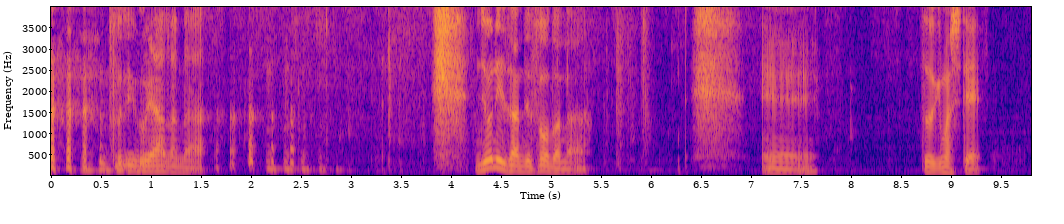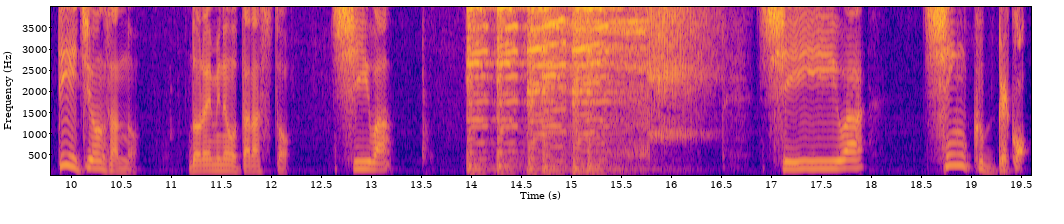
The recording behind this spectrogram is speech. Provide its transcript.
釣り具屋だな。ジョニーさんでそうだな。えー、続きまして T14 さんのドレミの歌ラスト C は C はシンクベコ。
